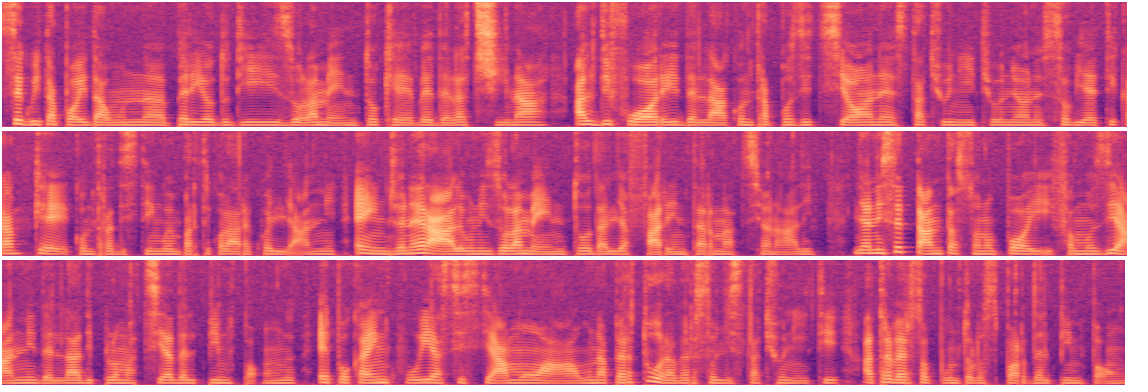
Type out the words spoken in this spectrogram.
seguita poi da un periodo di isolamento che vede la Cina al di fuori della contrapposizione Stati Uniti-Unione Sovietica, che contraddistingue in particolare quegli anni, e in generale un isolamento dagli affari internazionali. Gli anni 70 sono poi i famosi anni della diplomazia del ping pong, epoca in cui assistiamo a un'apertura verso gli Stati Uniti attraverso appunto lo sport del ping pong.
